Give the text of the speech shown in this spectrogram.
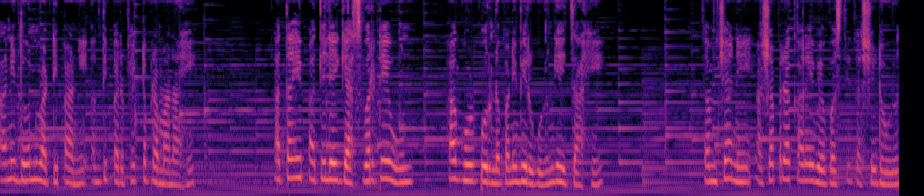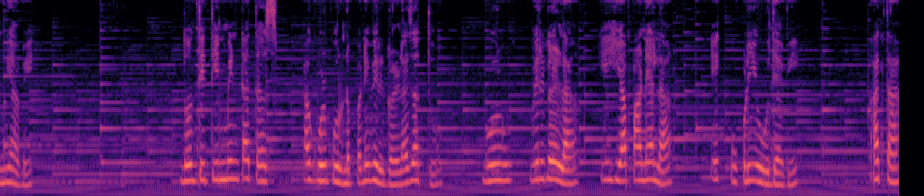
आणि दोन वाटी पाणी अगदी परफेक्ट प्रमाण आहे. आता हे पातेले गॅसवर ठेवून हा गूळ पूर्णपणे विरघळून घ्यायचा आहे. चमच्याने अशा प्रकारे व्यवस्थित असे ढवळून घ्यावे. दोन ते तीन मिनिटातच हा गूळ पूर्णपणे विरघळला जातो. गूळ विरघळला की या पाण्याला एक उकळी येऊ द्यावी. आता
